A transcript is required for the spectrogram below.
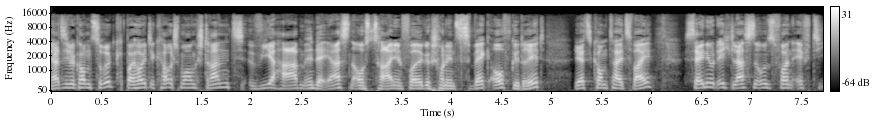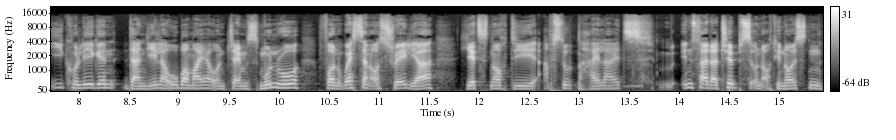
Herzlich willkommen zurück bei heute Couch Morgen Strand. Wir haben in der ersten Australien-Folge schon den Zweck aufgedreht. Jetzt kommt Teil 2. Sani und ich lassen uns von FTI-Kollegin Daniela Obermeier und James Munro von Western Australia jetzt noch die absoluten Highlights, Insider-Tipps und auch die neuesten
